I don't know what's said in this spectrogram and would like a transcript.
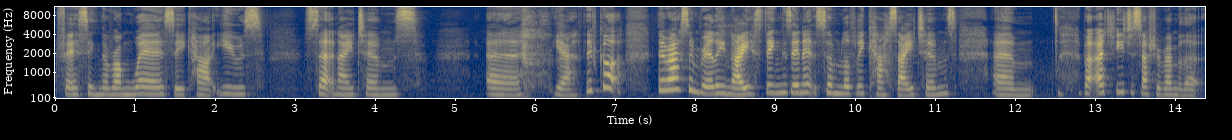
facing the wrong way so you can't use certain items uh yeah they've got there are some really nice things in it some lovely cast items um but I, you just have to remember that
